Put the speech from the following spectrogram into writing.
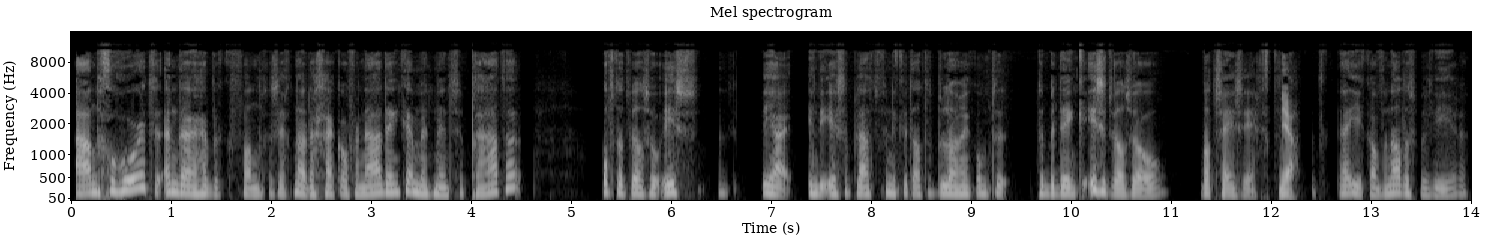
aangehoord en daar heb ik van gezegd, nou daar ga ik over nadenken en met mensen praten. Of dat wel zo is, ja, in de eerste plaats vind ik het altijd belangrijk om te, te bedenken, is het wel zo wat zij zegt? Ja. Het- hè, je kan van alles beweren.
